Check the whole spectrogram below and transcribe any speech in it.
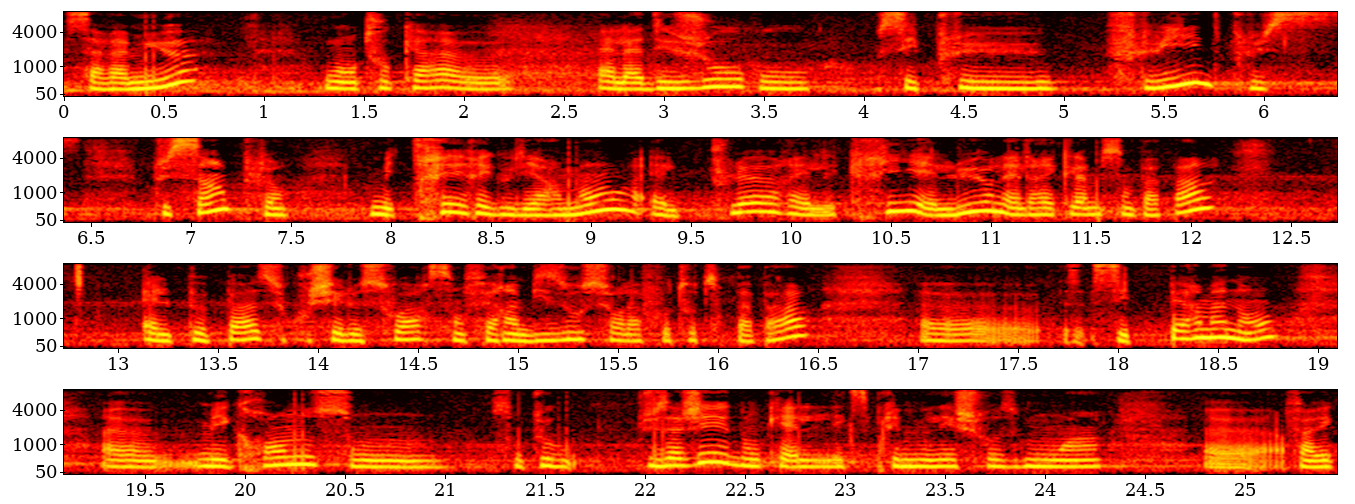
ça va mieux, ou en tout cas elle a des jours où, où c'est plus fluide, plus, plus simple mais très régulièrement, elle pleure, elle crie, elle hurle, elle réclame son papa. Elle ne peut pas se coucher le soir sans faire un bisou sur la photo de son papa. Euh, c'est permanent. Euh, mes grandes sont, sont plus, plus âgées, donc elles expriment les choses moins, euh, enfin avec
